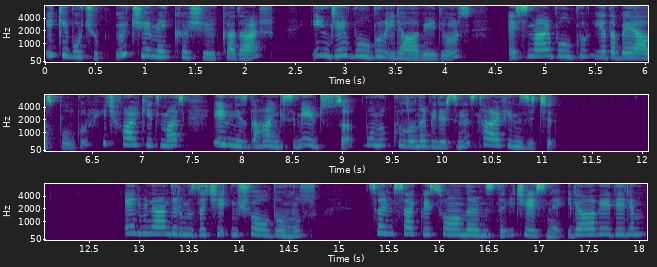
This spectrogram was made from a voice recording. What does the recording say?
2,5-3 yemek kaşığı kadar ince bulgur ilave ediyoruz. Esmer bulgur ya da beyaz bulgur hiç fark etmez. Evinizde hangisi mevcutsa bunu kullanabilirsiniz tarifimiz için. El blenderımızda çekmiş olduğumuz sarımsak ve soğanlarımızı da içerisine ilave edelim.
